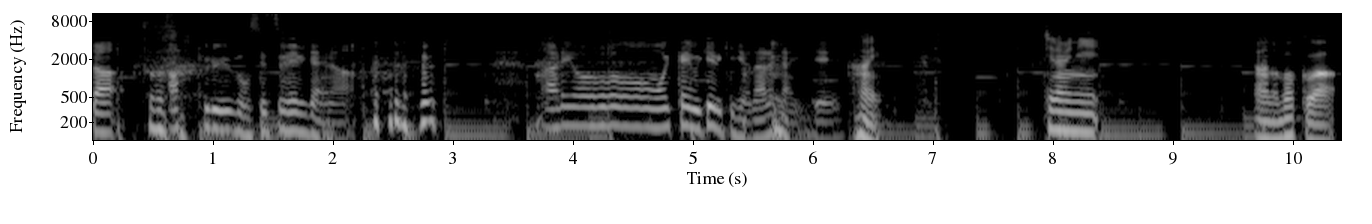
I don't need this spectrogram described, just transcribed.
たアップルの説明みたいな。あれをもう一回受ける気にはなれないんで。はい。ちなみに、あの、僕は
